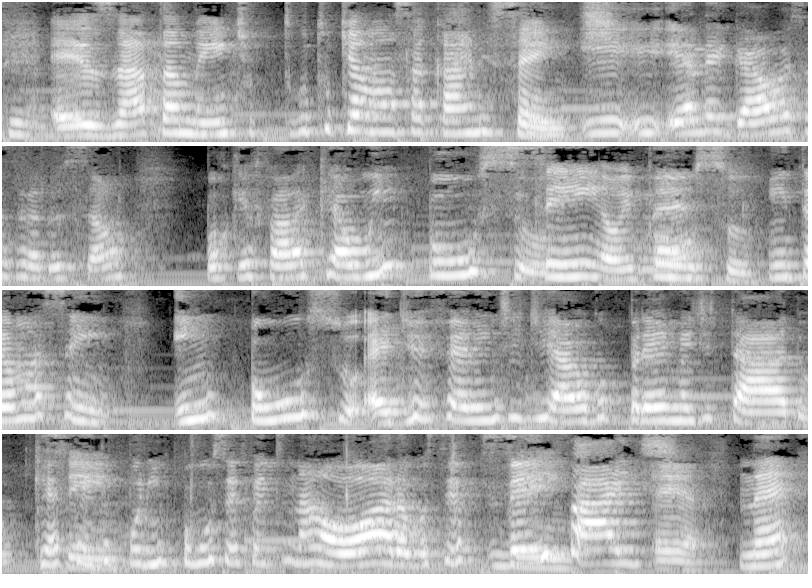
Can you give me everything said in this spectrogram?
Sim. É exatamente tudo que a nossa carne sente. E, e é legal essa tradução porque fala que é o impulso. Sim, é o né? impulso. Então, assim, impulso é diferente de algo premeditado. Que é Sim. feito por impulso, é feito na hora, você vê Sim, e faz. é. Né?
